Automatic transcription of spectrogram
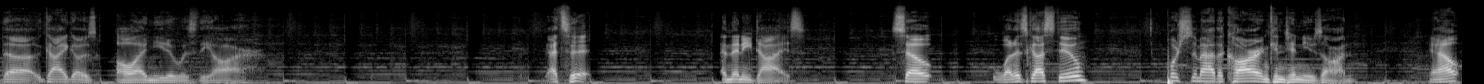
the guy goes all i needed was the r. That's it. And then he dies. So what does gus do? Pushes him out of the car and continues on. Now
